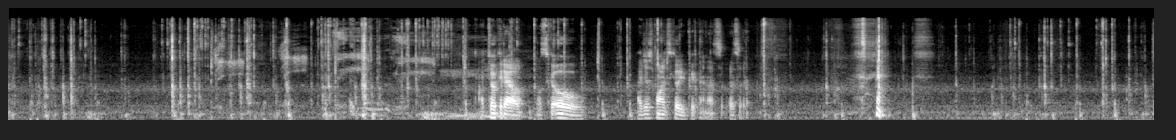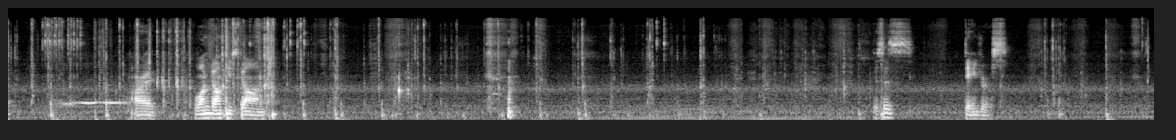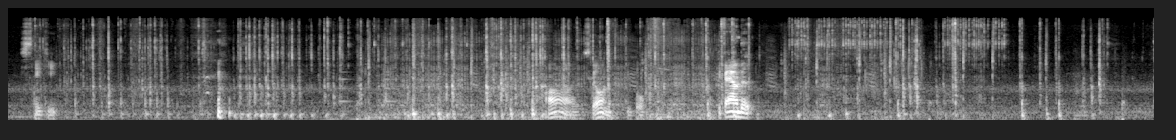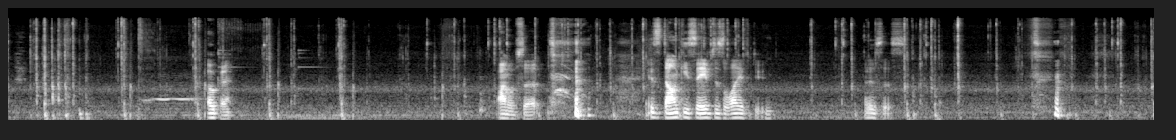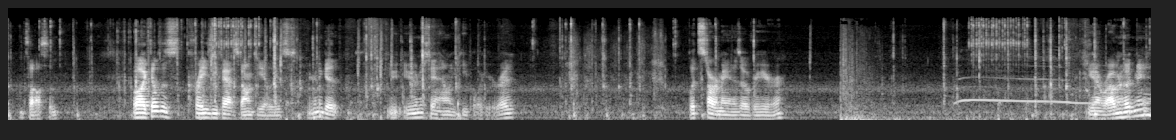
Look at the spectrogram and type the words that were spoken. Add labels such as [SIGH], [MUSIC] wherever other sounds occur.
I took it out. Let's go. Oh. I just wanted to kill you, pigman. That's that's it. [LAUGHS] All right, one donkey's gone. This is dangerous. Sneaky. Oh, [LAUGHS] he's going, people. He found it. Okay. I'm upset. [LAUGHS] [LAUGHS] his donkey saved his life, dude. What is this? [LAUGHS] That's awesome. Well, I killed this crazy fast donkey at least. You're gonna get... You, you understand how many people are here, right? Blitzstar Man is over here. You gonna Robin Hood me?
